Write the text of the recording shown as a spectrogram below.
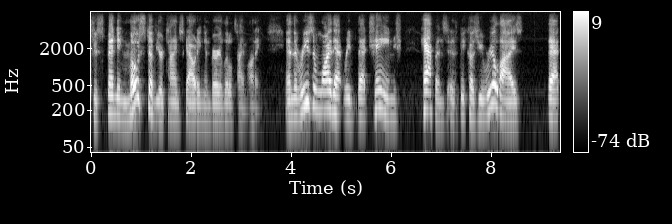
to spending most of your time scouting and very little time hunting. And the reason why that re- that change happens is because you realize that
